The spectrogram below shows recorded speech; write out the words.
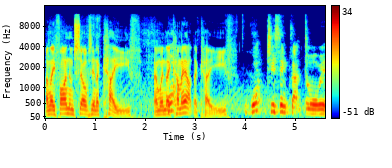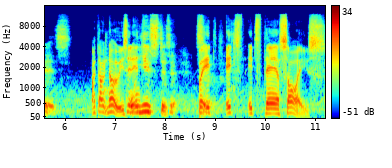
and they find themselves in a cave. And when they What? come out the cave, What do you think that door is? I don't know. Is it? What In, use does it? but it it's it's their size,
